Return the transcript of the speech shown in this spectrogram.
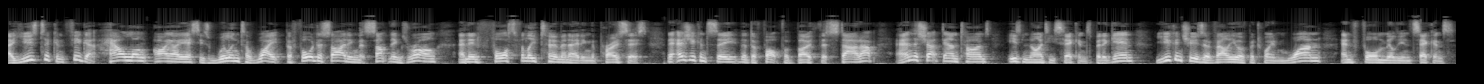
are used to configure how long IIS is willing to wait before deciding that something's wrong and then forcefully terminating the process. Now, as you can see, the default for both the startup and the shutdown times is 90 seconds. But again, you can choose a value of between 1 and 4 million seconds.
